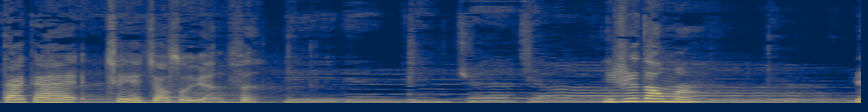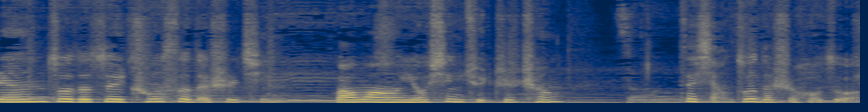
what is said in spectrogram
大概这也叫做缘分。你知道吗？人做的最出色的事情，往往由兴趣支撑，在想做的时候做，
